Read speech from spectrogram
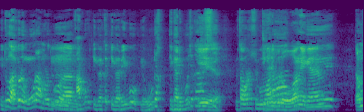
itu harga udah murah menurut gua. Hmm. Kampung tiga ke tiga ribu, ya udah tiga ribu aja kasih. Iya. Lu tawar seribu 3.000 doang ya kan? Iya. Kamu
